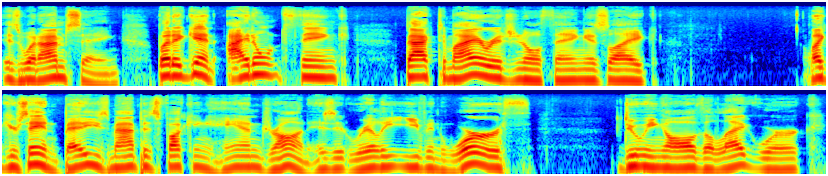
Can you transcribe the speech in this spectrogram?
is what I'm saying. But again, I don't think, back to my original thing, is like, like you're saying, Betty's map is fucking hand drawn. Is it really even worth doing all the legwork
